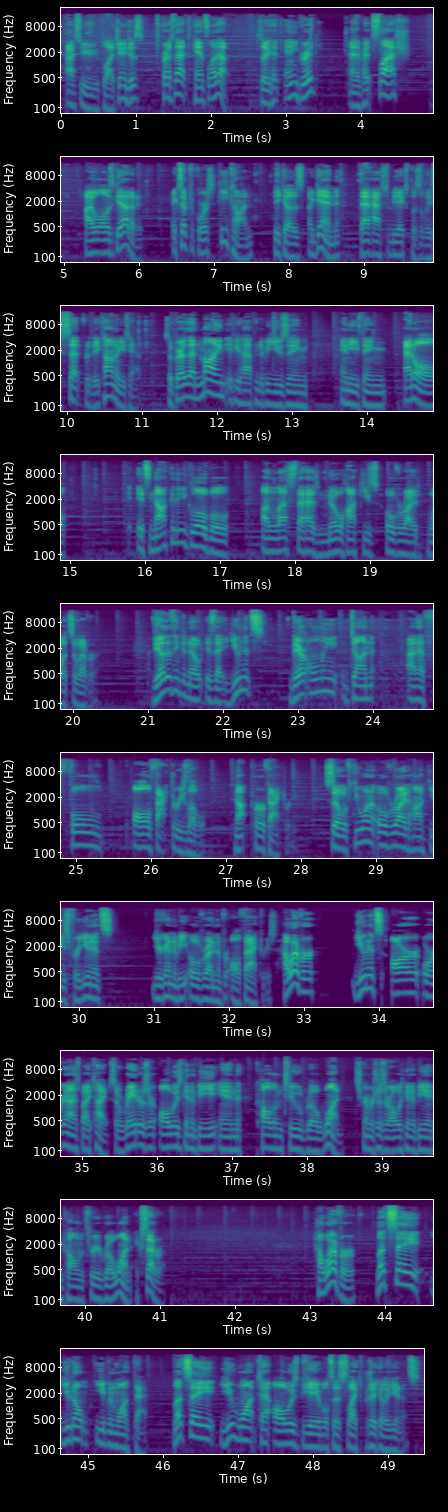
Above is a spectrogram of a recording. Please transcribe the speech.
as you apply changes, press that to cancel it out. So you hit any grid, and if I hit slash, I will always get out of it. Except, of course, econ, because, again, that has to be explicitly set for the economy tab. So bear that in mind if you happen to be using anything at all. It's not going to be global unless that has no hotkeys override whatsoever. The other thing to note is that units, they're only done on a full all factories level, not per factory. So if you want to override hotkeys for units, you're going to be overriding them for all factories. However, units are organized by type. So raiders are always going to be in column 2, row 1. Skirmishers are always going to be in column 3, row 1, etc. However, let's say you don't even want that. Let's say you want to always be able to select particular units.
